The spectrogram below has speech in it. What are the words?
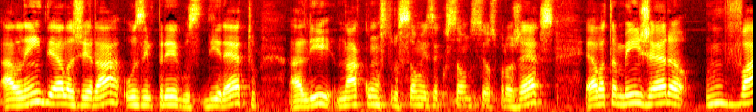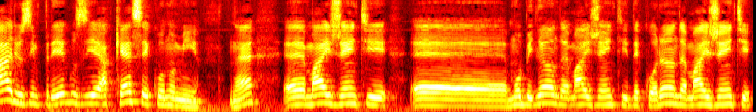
além de ela gerar os empregos direto ali na construção e execução dos seus projetos, ela também gera um, vários empregos e aquece a economia né? É mais gente é, mobiliando, é mais gente decorando, é mais gente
